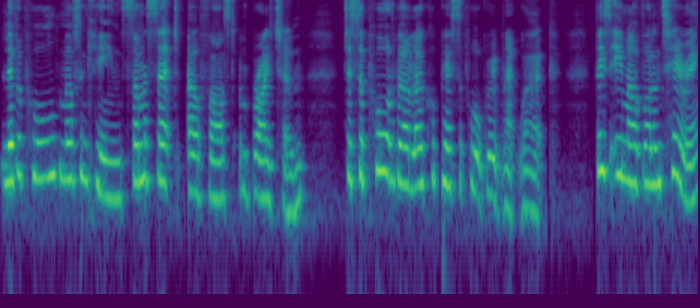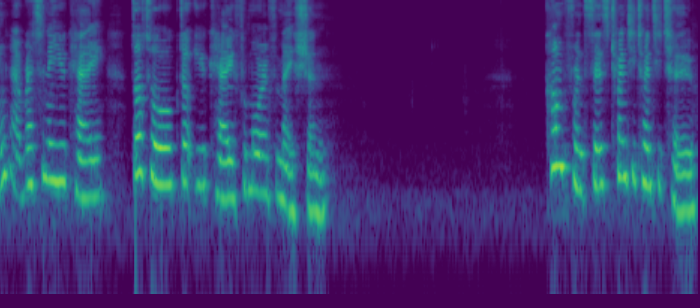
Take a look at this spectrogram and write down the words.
Liverpool, Milton Keynes, Somerset, Belfast, and Brighton to support with our local peer support group network. Please email volunteering at retinauk.org.uk for more information. Conferences 2022.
